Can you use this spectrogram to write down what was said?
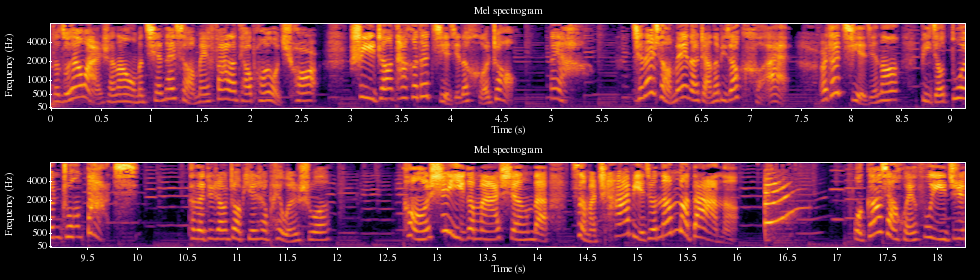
那昨天晚上呢，我们前台小妹发了条朋友圈，是一张她和她姐姐的合照。哎呀，前台小妹呢长得比较可爱，而她姐姐呢比较端庄大气。她在这张照片上配文说：“同是一个妈生的，怎么差别就那么大呢？”我刚想回复一句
